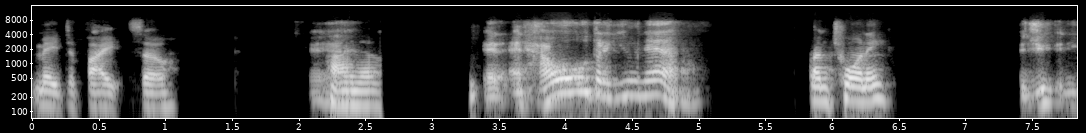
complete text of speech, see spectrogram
made to fight so Yeah. kind of And, and how old are you now? i'm 20 Did you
